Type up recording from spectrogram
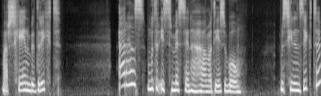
maar schijn. Ergens moet er iets mis zijn gegaan met deze boom. Misschien een ziekte?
